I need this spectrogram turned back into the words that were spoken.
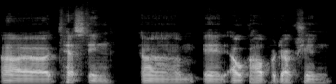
uh, testing um, and alcohol production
